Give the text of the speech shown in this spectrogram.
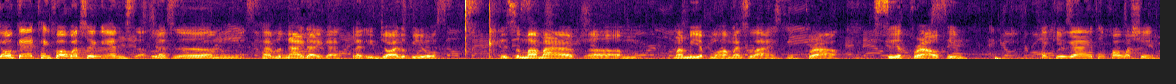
Okay, thanks for watching and let's um, have a nice day guys. Let's enjoy the video. This is Mama um, Mummy of Mohamed Salah. He's proud. See a proud him. Thank you guys. Thanks for watching.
